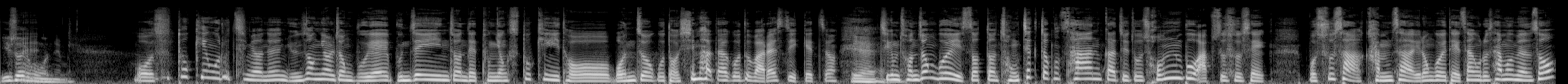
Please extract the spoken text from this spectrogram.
이소영 네. 의원님. 뭐 스토킹으로 치면은 윤석열 정부의 문재인 전 대통령 스토킹이 더 먼저고 더 심하다고도 말할 수 있겠죠. 예. 지금 전 정부에 있었던 정책적 사안까지도 전부 압수수색, 뭐 수사, 감사 이런 거에 대상으로 삼으면서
